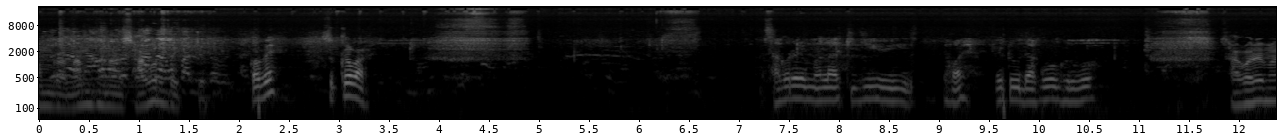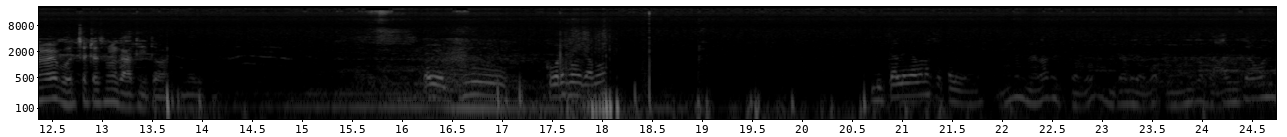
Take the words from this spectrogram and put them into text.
আমরা নামখানা সাগর দেখতে কবে শুক্রবার সাগরের মেলা কি কি হয় একটু দেখব ঘুরবো সাগরের মেলায় ভোর চারটার সময় গা দিতে হয় এই তুমি কটার সময় যাব বিকালে যাব না সকালে যাব। আমরা মেলা দেখতে যাব বিকালে যাব। আমরা তো গা দিতে যাব না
